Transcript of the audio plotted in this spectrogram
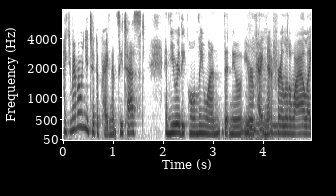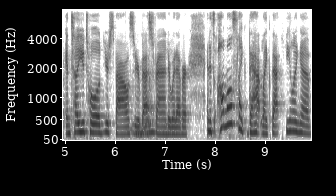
like, do you remember when you took a pregnancy test and you were the only one that knew you were pregnant for a mm. little while, like until you told your spouse or your best mm-hmm. friend or whatever? And it's almost like that, like that feeling of,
